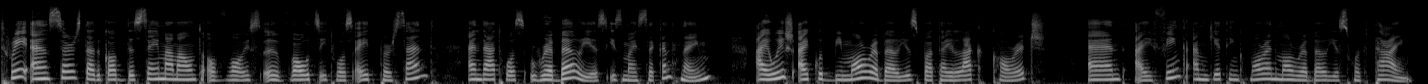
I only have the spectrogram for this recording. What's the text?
three answers that got the same amount of voice, uh, votes, it was 8%, and that was rebellious is my second name. I wish I could be more rebellious, but I lack courage, and I think I'm getting more and more rebellious with time.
